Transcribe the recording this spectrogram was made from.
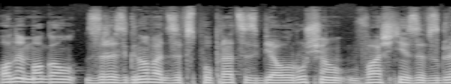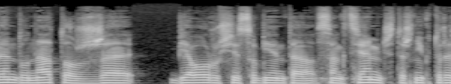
one mogą zrezygnować ze współpracy z Białorusią właśnie ze względu na to, że Białoruś jest objęta sankcjami, czy też niektóre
